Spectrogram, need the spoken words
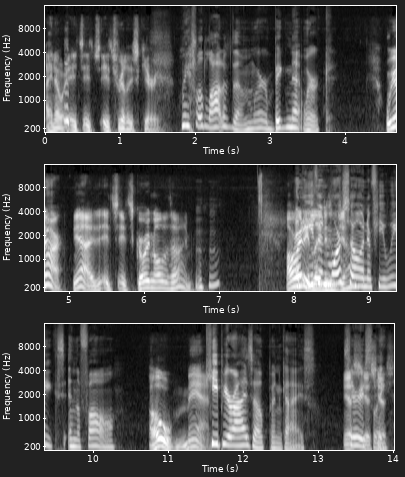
I know it's it's it's really scary. We have a lot of them. We're a big network. We are. Yeah, it's it's growing all the time. Mm-hmm. Alrighty, and even more so in a few weeks in the fall. Oh man. Keep your eyes open, guys. Yes, yes, Seriously. yes.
